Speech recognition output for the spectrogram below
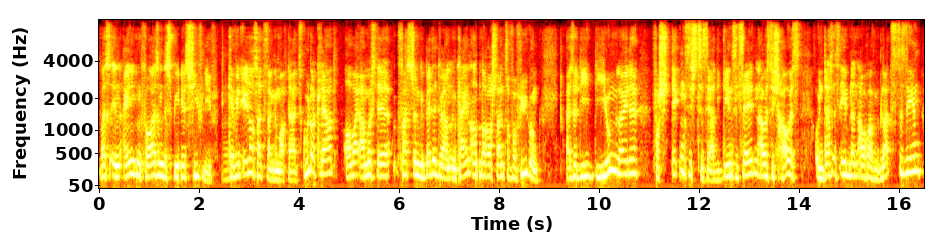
was in einigen Phasen des Spiels schief lief. Kevin Ehlers hat es dann gemacht, er hat es gut erklärt, aber er musste fast schon gebettelt werden und kein anderer stand zur Verfügung. Also die, die jungen Leute verstecken sich zu sehr, die gehen zu selten aus sich raus. Und das ist eben dann auch auf dem Platz zu sehen,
